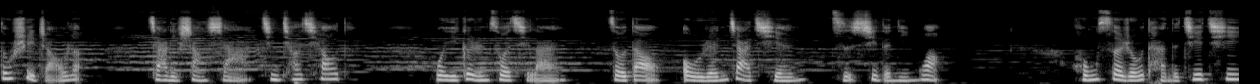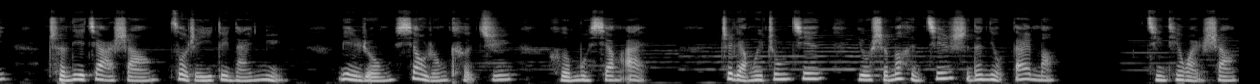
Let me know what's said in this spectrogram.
都睡着了。家里上下静悄悄的，我一个人坐起来，走到偶人架前，仔细的凝望。红色柔毯的阶梯陈列架上坐着一对男女，面容笑容可掬，和睦相爱。这两位中间有什么很坚实的纽带吗？今天晚上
